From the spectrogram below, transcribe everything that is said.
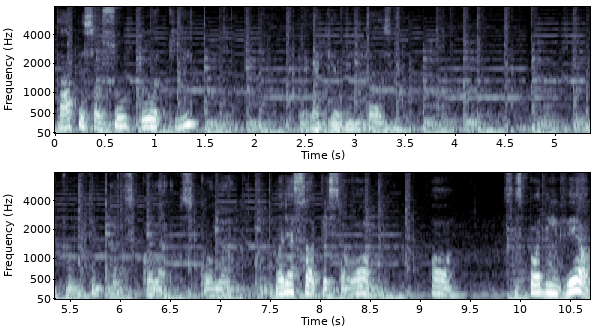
tá, pessoal? Soltou aqui. Vou pegar aqui a ventosa. Vamos tentar descolar, descolar. Olha só, pessoal, ó. Ó, vocês podem ver, ó.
